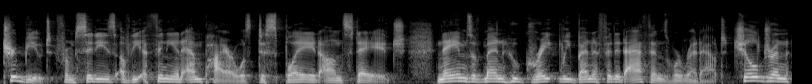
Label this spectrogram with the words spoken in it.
tribute from cities of the Athenian Empire was displayed on stage. Names of men who benefited Athens were read out. Children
